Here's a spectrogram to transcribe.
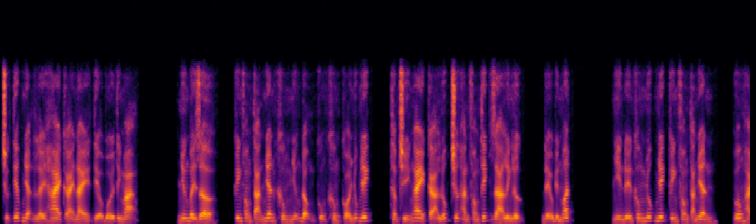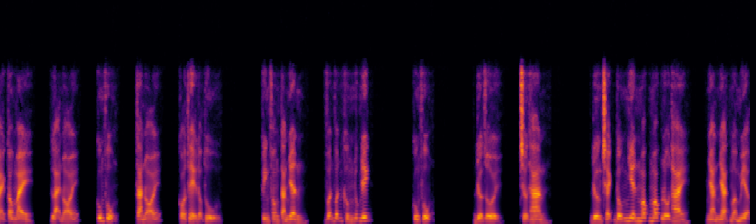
trực tiếp nhận lấy hai cái này tiểu bối tính mạng. Nhưng bây giờ, kinh phong tán nhân không những động cũng không có nhúc ních thậm chí ngay cả lúc trước hắn phóng thích ra linh lực, đều biến mất nhìn đến không nhúc ních kinh phong tán nhân, vương hải cao mày, lại nói, cung phụng, ta nói, có thể độc thủ. Kinh phong tán nhân vẫn vẫn không nhúc ních cung phụng, được rồi, chớ than. Đường trạch bỗng nhiên móc móc lỗ thai, nhàn nhạt mở miệng,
